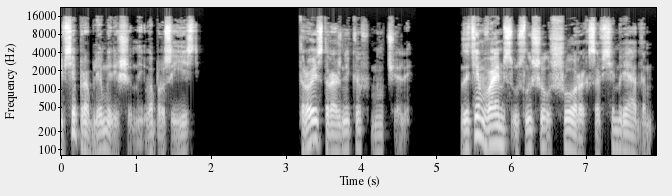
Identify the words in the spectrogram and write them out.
и все проблемы решены. Вопросы есть? Трое стражников молчали. Затем Ваймс услышал шорох совсем рядом.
